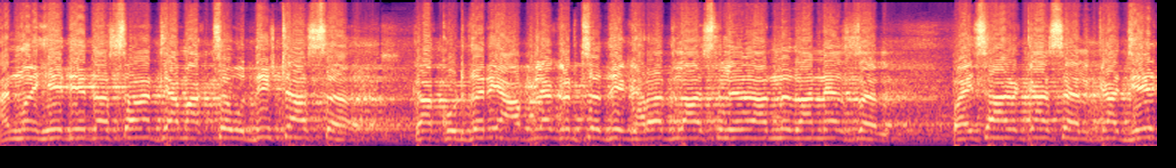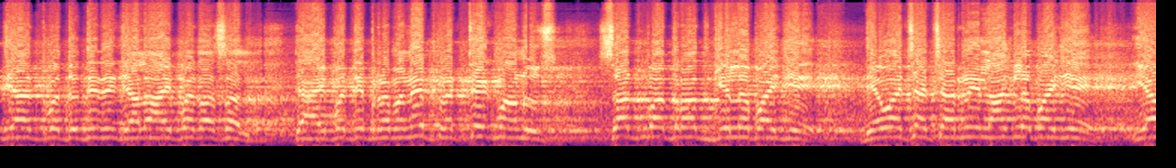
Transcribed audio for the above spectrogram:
आणि मग हे देत असताना त्या मागचं उद्दिष्ट असतं का कुठतरी आपल्याकडचं जे घरातलं असलेलं अन्नधान्य असेल पैसा अडका असेल का जे ज्या पद्धतीने ज्याला ऐपत असेल त्या ऐपतीप्रमाणे प्रत्येक माणूस सत्पात्रात गेलं पाहिजे देवाच्या चरणी लागलं पाहिजे या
